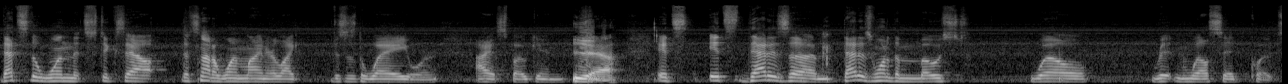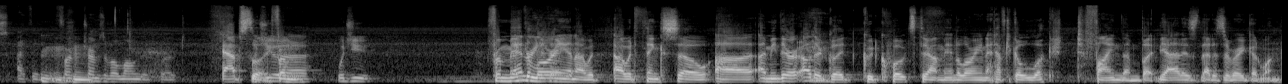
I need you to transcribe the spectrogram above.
that's the one that sticks out. That's not a one liner like "This is the way" or "I have spoken." Yeah. it's it's that is um that is one of the most well written, well said quotes. I think, for, in terms of a longer quote. Would Absolutely. you? From uh, would you? From agree with that. Mandalorian, I would I would think so. Uh, I mean, there are other good good quotes throughout Mandalorian. I'd have to go look to find them, but yeah, that is that is a very good one.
